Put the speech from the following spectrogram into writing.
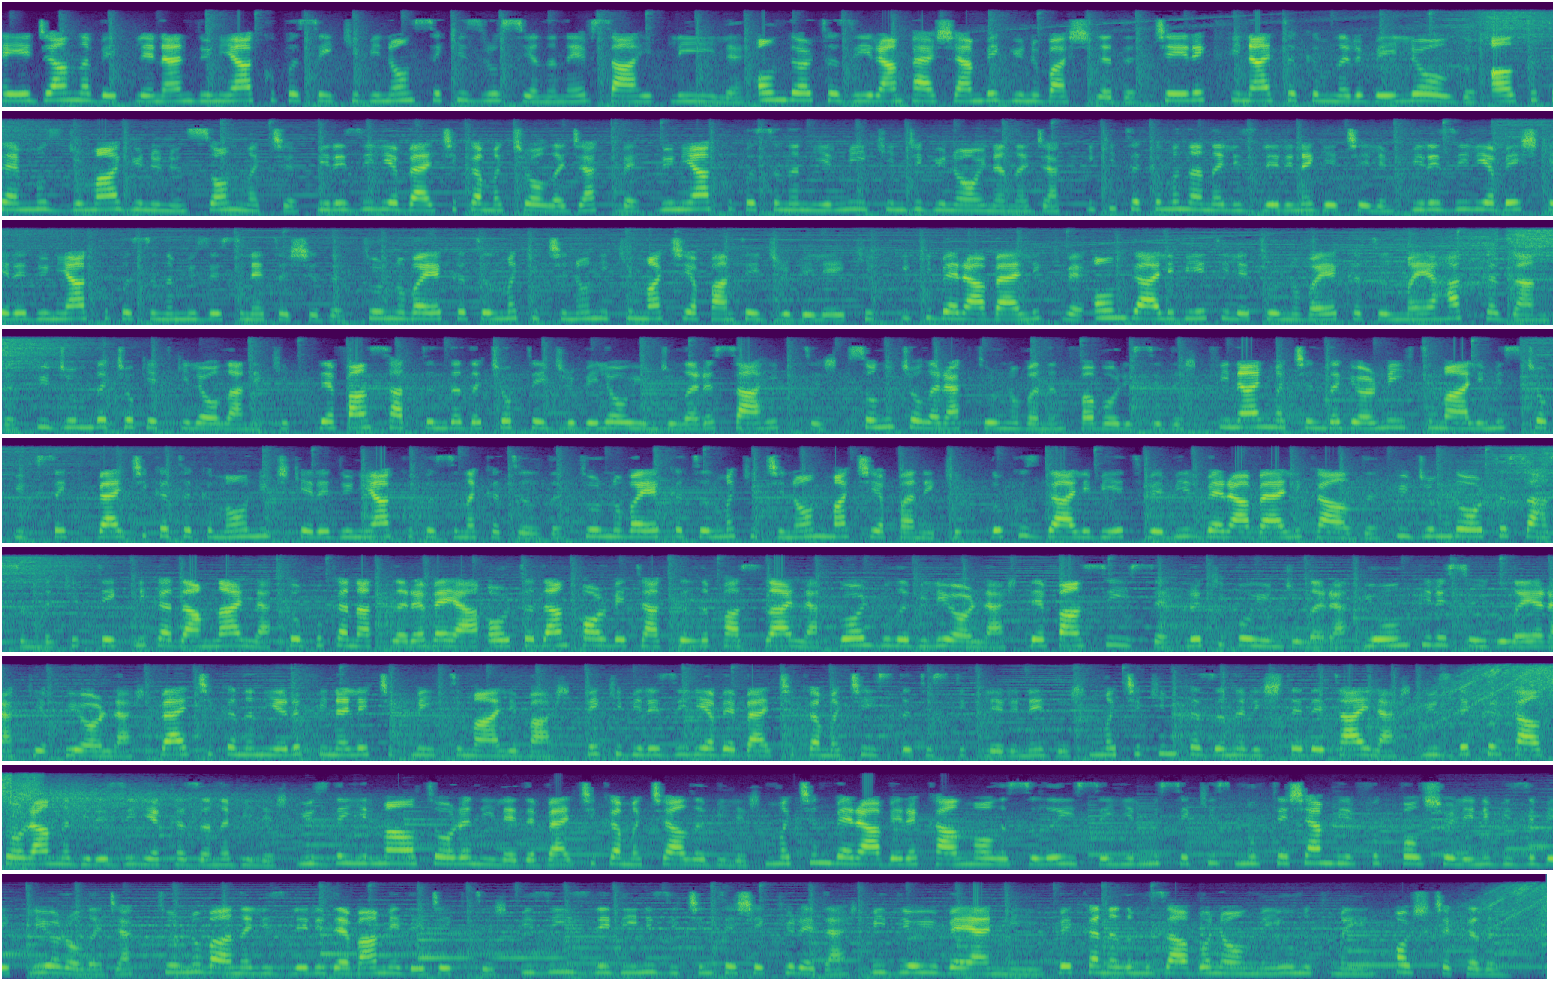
Heyecanla beklenen Dünya Kupası 2018 Rusya'nın ev sahipliğiyle 14 Haziran Perşembe günü başladı. Çeyrek final takımları belli oldu. 6 Temmuz Cuma gününün son maçı Brezilya-Belçika maçı olacak ve Dünya Kupası'nın 22. günü oynanacak. İki takımın analizlerine geçelim. Brezilya 5 kere Dünya Kupası'nı müzesine taşıdı. Turnuvaya katılmak için 12 maç yapan tecrübeli ekip, 2 beraberlik ve 10 galibiyet ile turnuvaya katılmıştı katılmaya hak kazandı. Hücumda çok etkili olan ekip, defans hattında da çok tecrübeli oyunculara sahiptir. Sonuç olarak turnuvanın favorisidir. Final maçında görme ihtimalimiz çok yüksek. Belçika takımı 13 kere Dünya Kupası'na katıldı. Turnuvaya katılmak için 10 maç yapan ekip, 9 galibiyet ve 1 beraberlik aldı. Hücumda orta sahasındaki teknik adamlarla, topu kanatlara veya ortadan forvete akıllı paslarla gol bulabiliyorlar. Defansı ise rakip rakip oyunculara yoğun pres uygulayarak yapıyorlar. Belçika'nın yarı finale çıkma ihtimali var. Peki Brezilya ve Belçika maçı istatistikleri nedir? Maçı kim kazanır işte detaylar. %46 oranla Brezilya kazanabilir. %26 oran ile de Belçika maçı alabilir. Maçın berabere kalma olasılığı ise 28. Muhteşem bir futbol şöleni bizi bekliyor olacak. Turnuva analizleri devam edecektir. Bizi izlediğiniz için teşekkür eder. Videoyu beğenmeyi ve kanalımıza abone olmayı unutmayın. Hoşçakalın.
